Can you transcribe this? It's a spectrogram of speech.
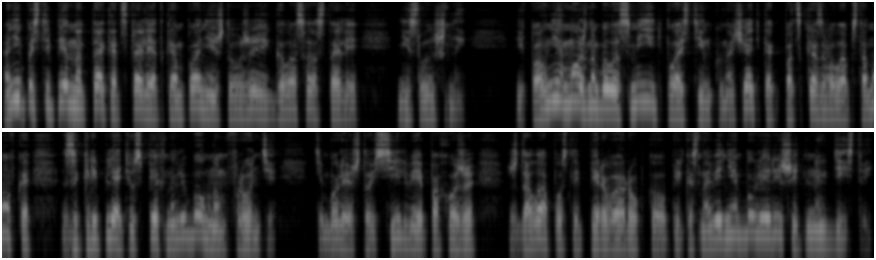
Они постепенно так отстали от компании, что уже и голоса стали не слышны. И вполне можно было сменить пластинку, начать, как подсказывала обстановка, закреплять успех на любовном фронте. Тем более, что Сильвия, похоже, ждала после первого робкого прикосновения более решительных действий.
